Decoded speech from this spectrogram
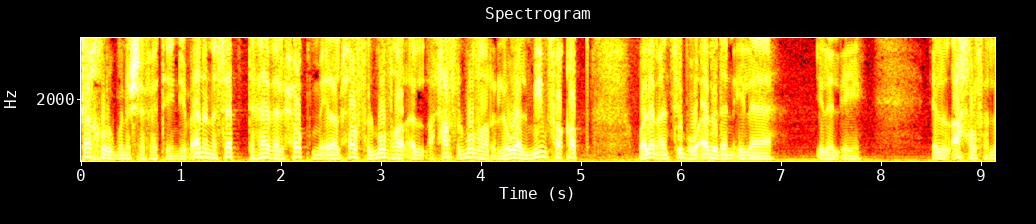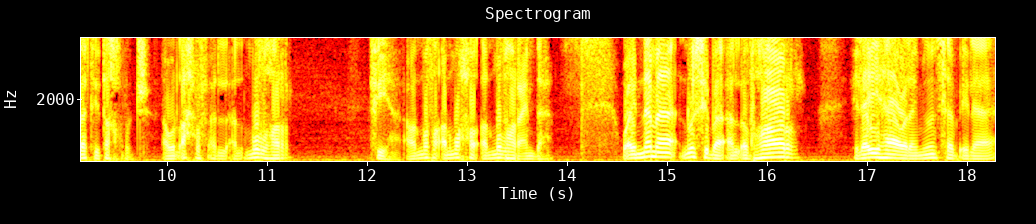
تخرج من الشفتين. يبقى أنا نسبت هذا الحكم إلى الحرف المظهر الحرف المظهر اللي هو الميم فقط ولم أنسبه أبدا إلى إلى الإيه؟ إلى الأحرف التي تخرج أو الأحرف المظهر فيها أو المظهر عندها. وإنما نسب الإظهار إليها ولم ينسب إلى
